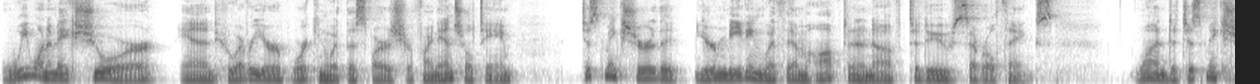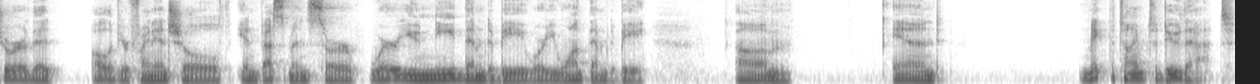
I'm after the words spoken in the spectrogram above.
we want to make sure, and whoever you're working with as far as your financial team, just make sure that you're meeting with them often enough to do several things. One, to just make sure that all of your financial investments are where you need them to be, where you want them to be. Um, and make the time to do that.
